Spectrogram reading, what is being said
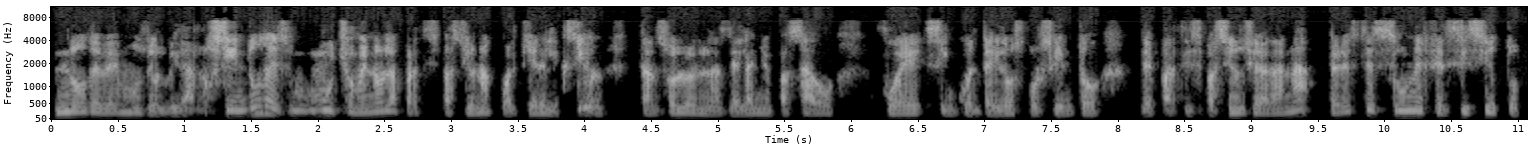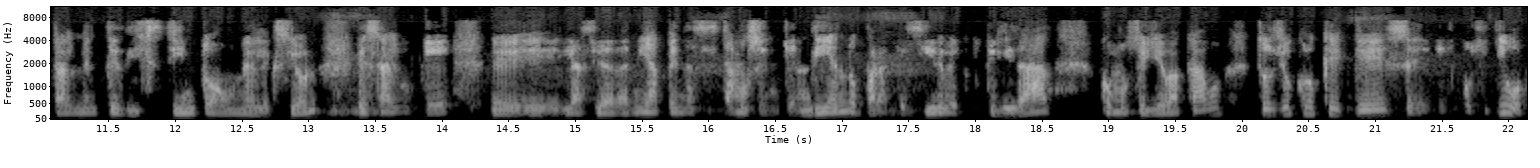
no debemos de olvidarlo. Sin duda es mucho menor la participación a cualquier elección, tan solo en las del año pasado fue 52% de participación ciudadana, pero este es un ejercicio totalmente distinto a una elección. Es algo que eh, la ciudadanía apenas estamos entendiendo para qué sirve, qué utilidad, cómo se lleva a cabo. Entonces yo creo que, que es, es positivo.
